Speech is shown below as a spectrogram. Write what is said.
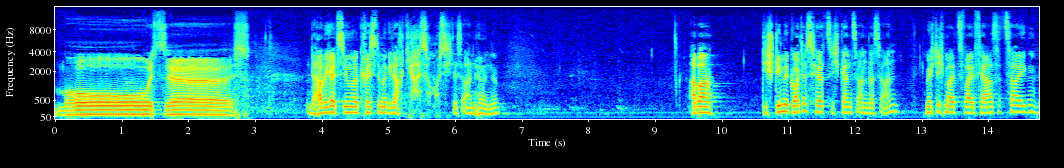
Moses. Und da habe ich als junger Christ immer gedacht, ja, so muss ich das anhören. Ne? Aber die Stimme Gottes hört sich ganz anders an. Ich möchte euch mal zwei Verse zeigen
